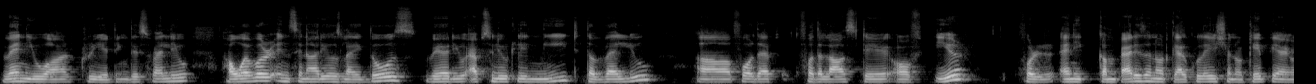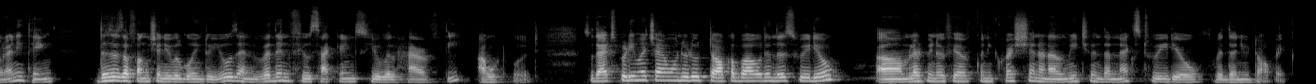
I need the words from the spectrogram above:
when you are creating this value. However in scenarios like those where you absolutely need the value uh, for that for the last day of year for any comparison or calculation or KPI or anything this is a function you will going to use and within few seconds you will have the output. So that's pretty much I wanted to talk about in this video. Um, let me know if you have any question and I'll meet you in the next video with the new topic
